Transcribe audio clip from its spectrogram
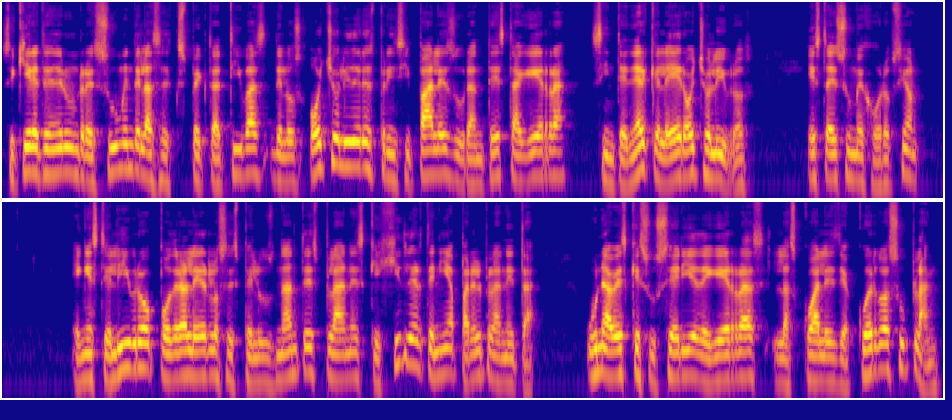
Si quiere tener un resumen de las expectativas de los ocho líderes principales durante esta guerra sin tener que leer ocho libros, esta es su mejor opción. En este libro podrá leer los espeluznantes planes que Hitler tenía para el planeta, una vez que su serie de guerras, las cuales de acuerdo a su plan,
